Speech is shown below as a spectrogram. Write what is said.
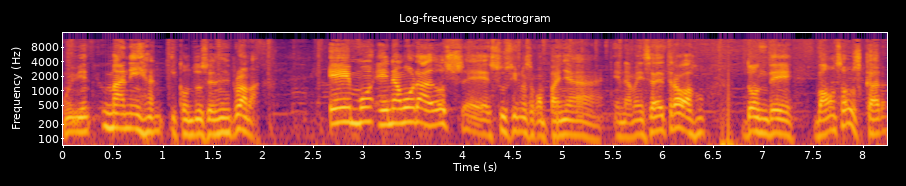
muy bien, manejan y conducen ese programa. Emo- enamorados, eh, Susi nos acompaña en la mesa de trabajo, donde vamos a buscar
